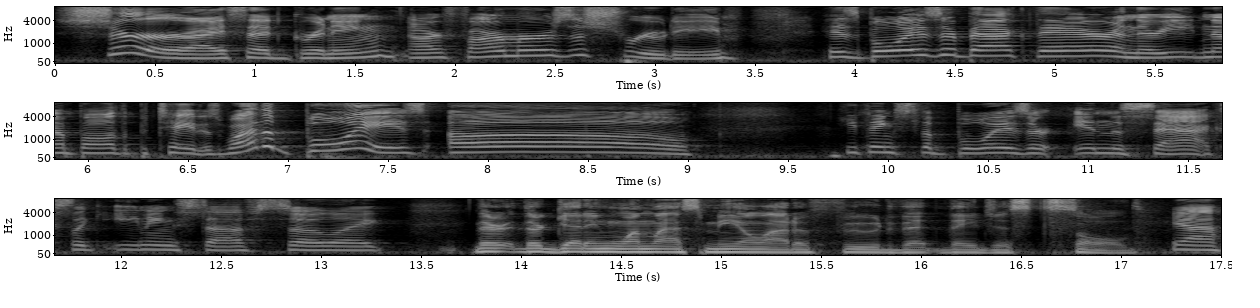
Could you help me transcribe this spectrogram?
Sure, I said, grinning. Our farmer's a shrewdy. His boys are back there and they're eating up all the potatoes. Why the boys? Oh. He thinks the boys are in the sacks, like eating stuff. So, like, They're they're getting one last meal out of food that they just sold. yeah.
